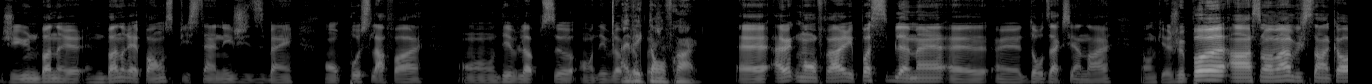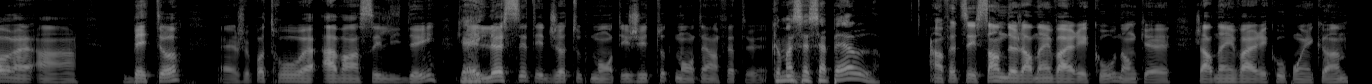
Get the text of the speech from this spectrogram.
j'ai eu une bonne, une bonne réponse. Puis cette année, j'ai dit, ben, on pousse l'affaire, on développe ça, on développe Avec ton frère. Euh, avec mon frère et possiblement d'autres actionnaires. Donc, euh, je veux pas, en ce moment, vu que c'est encore euh, en bêta, euh, je veux pas trop euh, avancer l'idée. Mais le site est déjà tout monté. J'ai tout monté, en fait. euh, Comment ça s'appelle? en fait, c'est Centre de jardin vert éco, donc euh, jardinvertéco.com.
